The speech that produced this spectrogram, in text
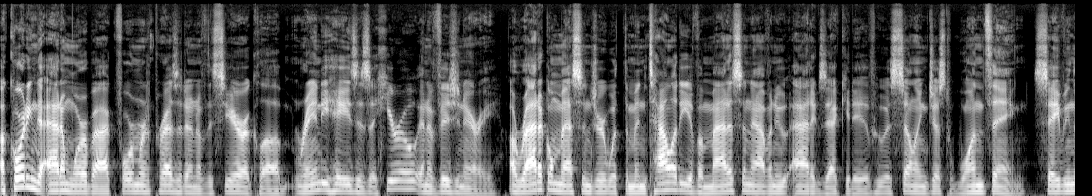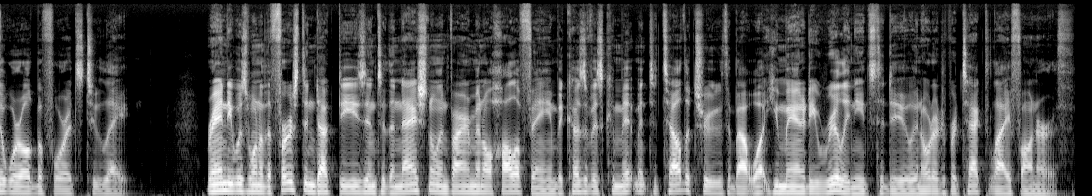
According to Adam Werbach, former president of the Sierra Club, Randy Hayes is a hero and a visionary, a radical messenger with the mentality of a Madison Avenue ad executive who is selling just one thing saving the world before it's too late. Randy was one of the first inductees into the National Environmental Hall of Fame because of his commitment to tell the truth about what humanity really needs to do in order to protect life on Earth.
